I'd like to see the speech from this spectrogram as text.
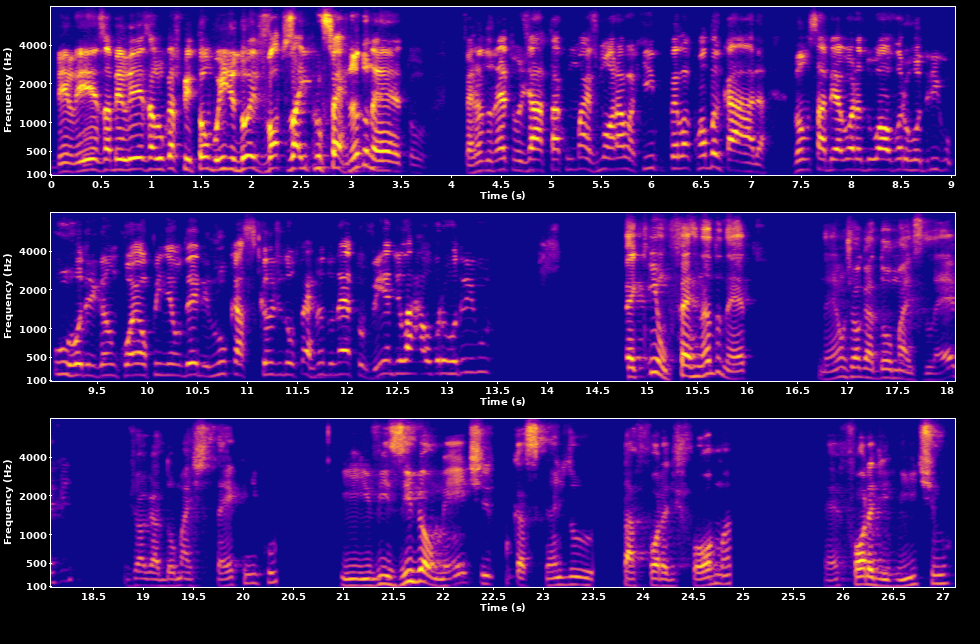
Beleza, beleza, Lucas Piton, índio, dois votos aí para o Fernando Neto. Fernando Neto já está com mais moral aqui pela, com a bancada. Vamos saber agora do Álvaro Rodrigo, o Rodrigão, qual é a opinião dele? Lucas Cândido ou Fernando Neto? Venha de lá, Álvaro Rodrigo. Pequinho, Fernando Neto. Né, um jogador mais leve, um jogador mais técnico. E visivelmente, Lucas Cândido está fora de forma é, fora de ritmo,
